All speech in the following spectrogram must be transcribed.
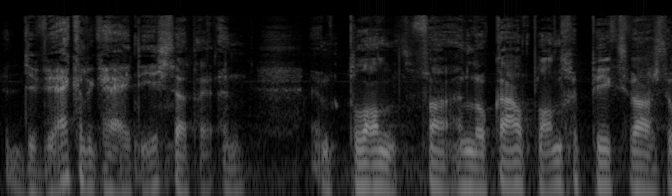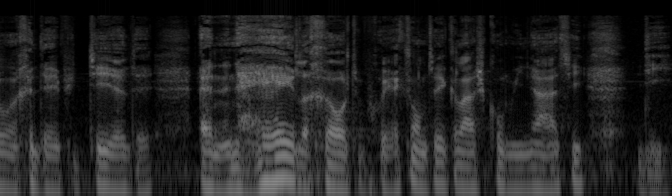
De werkelijkheid is dat er een, een plan, van, een lokaal plan gepikt was door een gedeputeerde... en een hele grote projectontwikkelaarscombinatie... die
